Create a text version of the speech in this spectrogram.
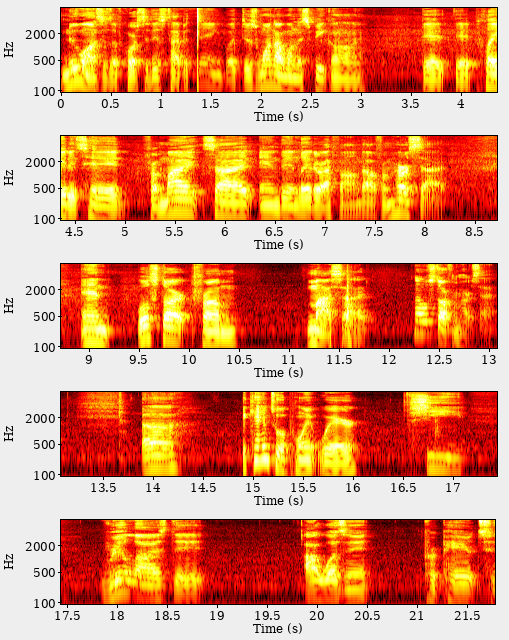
nuances of course to this type of thing but there's one i want to speak on that that played its head from my side and then later i found out from her side. And we'll start from my side. No we'll start from her side. Uh it came to a point where she realized that i wasn't prepared to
